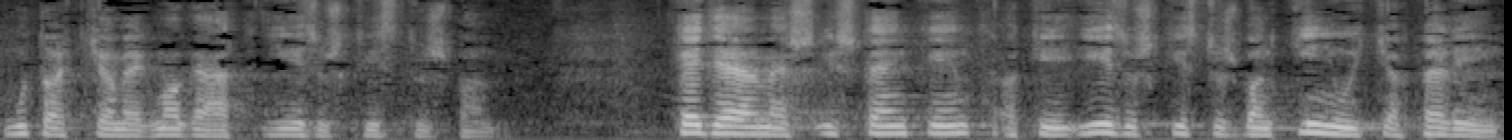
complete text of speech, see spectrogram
mutatja meg magát Jézus Krisztusban. Kegyelmes Istenként, aki Jézus Krisztusban kinyújtja felénk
